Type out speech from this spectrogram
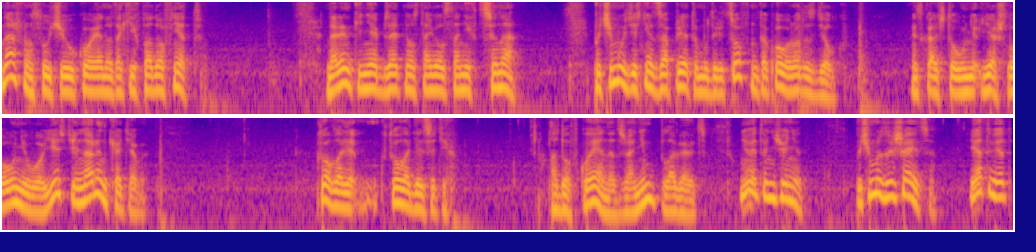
В нашем случае у Коэна таких плодов нет. На рынке не обязательно установилась на них цена. Почему здесь нет запрета мудрецов на такого рода сделку? Они сказали, что у него, я шло у него есть или на рынке хотя бы. Кто, владе, кто владелец этих плодов? Коэн, это же они полагаются. У него этого ничего нет. Почему разрешается? И ответ.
